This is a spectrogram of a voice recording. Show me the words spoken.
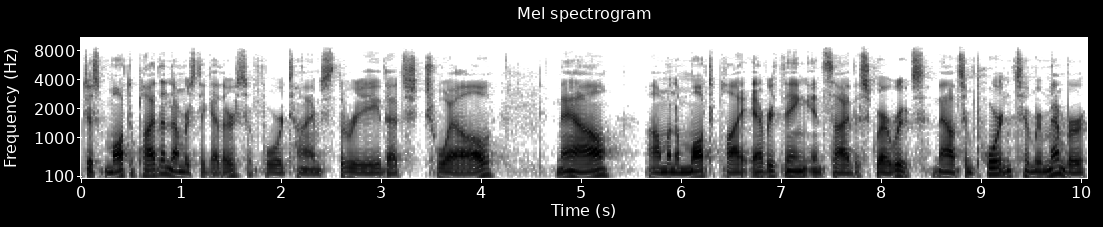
just multiply the numbers together. So 4 times 3, that's 12. Now I'm going to multiply everything inside the square roots. Now it's important to remember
